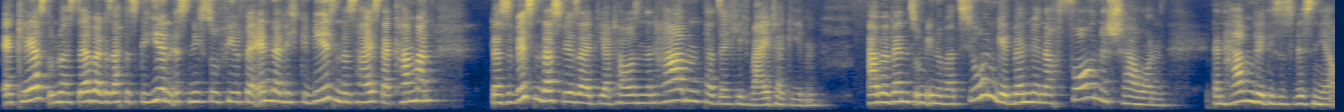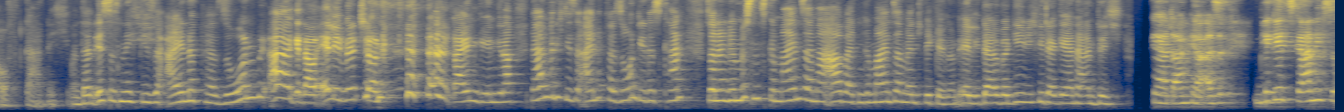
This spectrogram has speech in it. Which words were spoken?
erklärst, und du hast selber gesagt, das Gehirn ist nicht so viel veränderlich gewesen. Das heißt, da kann man das Wissen, das wir seit Jahrtausenden haben, tatsächlich weitergeben. Aber wenn es um Innovation geht, wenn wir nach vorne schauen, dann haben wir dieses Wissen ja oft gar nicht. Und dann ist es nicht diese eine Person, ah genau, Ellie will schon reingehen, genau. Da haben wir nicht diese eine Person, die das kann, sondern wir müssen es gemeinsam erarbeiten, gemeinsam entwickeln. Und Ellie, da übergebe ich wieder gerne an dich. Ja, danke. Also mir geht's gar nicht so,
